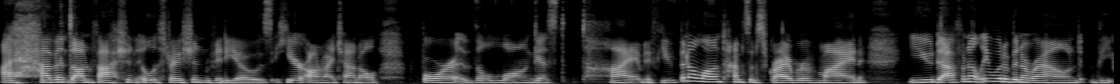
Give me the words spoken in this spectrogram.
I haven't done fashion illustration videos here on my channel for the longest time. If you've been a long time subscriber of mine, you definitely would have been around the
